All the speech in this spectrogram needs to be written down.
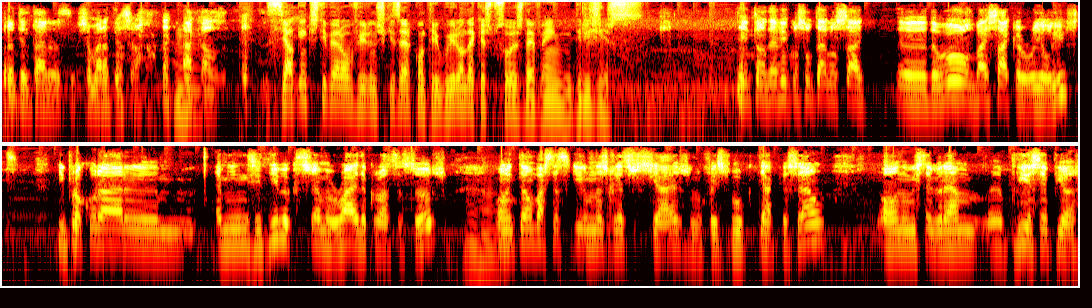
Para tentar assim, chamar a atenção uhum. à causa. Se alguém que estiver a ouvir nos quiser contribuir, onde é que as pessoas devem dirigir-se? Então devem consultar o site uh, da World Bicycle Relift e procurar uh, a minha iniciativa que se chama Ride Across Açores, uhum. ou então basta seguir-me nas redes sociais, no Facebook Tiago Cação, ou no Instagram uh, podia ser pior.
